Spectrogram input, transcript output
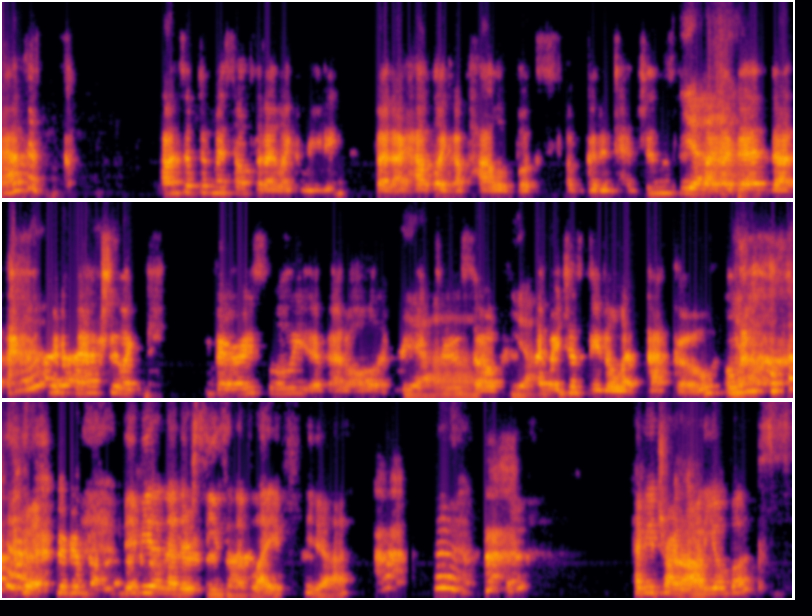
I have this concept of myself that I like reading but I have like a pile of books of good intentions yeah. by my bed that I actually like very slowly, if at all, am reading yeah. through. So yeah. I might just need to let that go. Yeah. maybe another, maybe another season of life. Yeah. Have you tried um, audiobooks?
